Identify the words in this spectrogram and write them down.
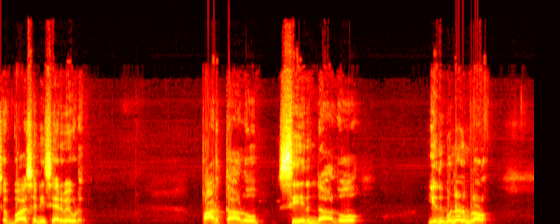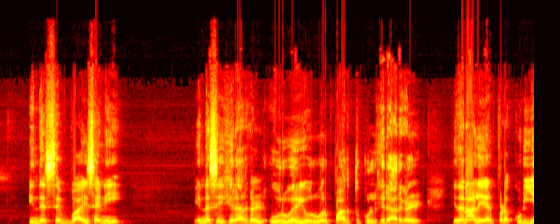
செவ்வாய் சனி சேரவே கூடாது. பார்த்தாலோ சேர்ந்தாலோ எது பண்ணாலும் ப்ராப்ளம் இந்த செவ்வாய் சனி என்ன செய்கிறார்கள்? ஒருவரை ஒருவர் பார்த்து கொள்கிறார்கள். இதனால் ஏற்படக்கூடிய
